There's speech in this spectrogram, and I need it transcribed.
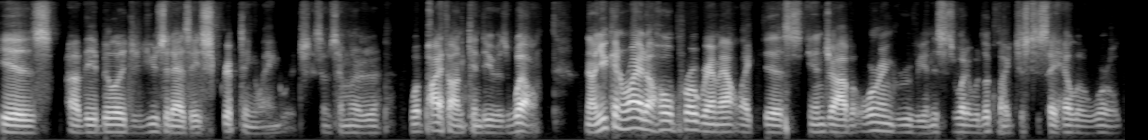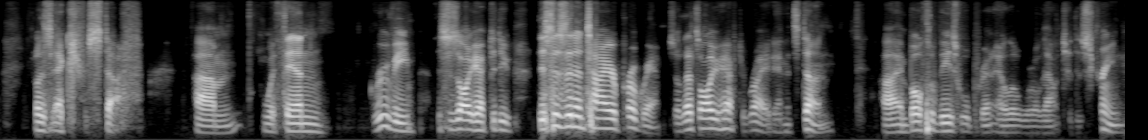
is uh, the ability to use it as a scripting language. So similar to what Python can do as well. Now you can write a whole program out like this in Java or in Groovy, and this is what it would look like just to say hello world. All this extra stuff. Um, within Groovy, this is all you have to do. This is an entire program. So that's all you have to write and it's done. Uh, and both of these will print hello world out to the screen.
